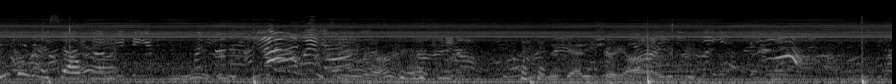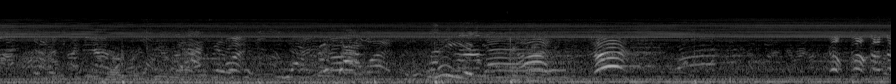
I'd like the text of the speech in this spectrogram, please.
You taking a selfie. Let daddy show you. All right, Go, go, go.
